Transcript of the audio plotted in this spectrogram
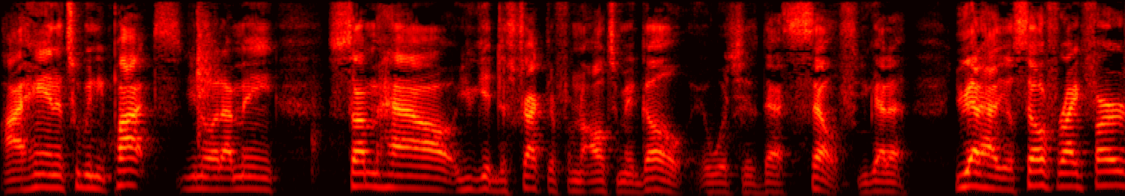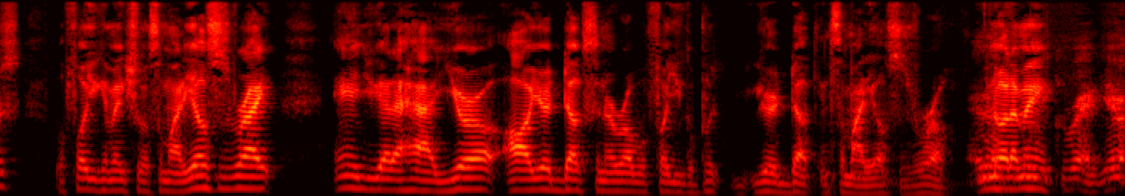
our hand in too many pots, you know what I mean? Somehow you get distracted from the ultimate goal, which is that self. You gotta you gotta have yourself right first before you can make sure somebody else is right. And you gotta have your all your ducks in a row before you can put your duck in somebody else's row. You know what I mean? Correct. Yeah,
